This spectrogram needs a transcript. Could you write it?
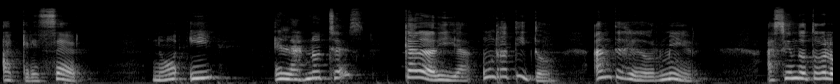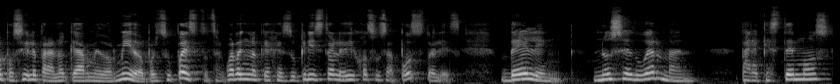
a crecer, ¿no? Y en las noches, cada día, un ratito, antes de dormir, haciendo todo lo posible para no quedarme dormido, por supuesto. ¿Se acuerdan lo que Jesucristo le dijo a sus apóstoles? Velen, no se duerman, para que estemos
